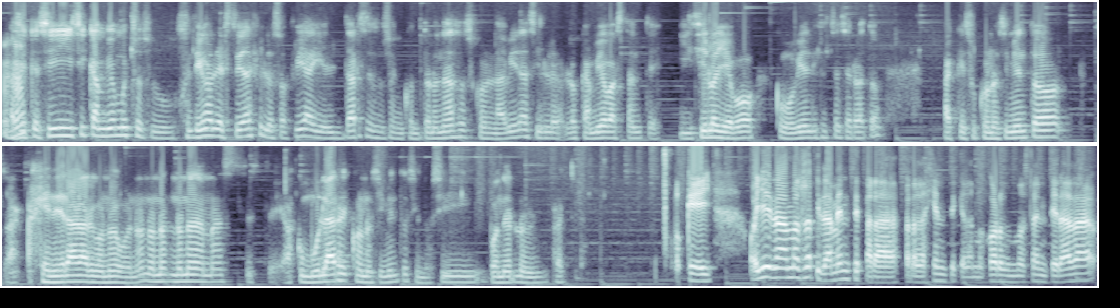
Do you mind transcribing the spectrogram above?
Así que sí, sí cambió mucho su, digo, el estudiar filosofía y el darse sus encontronazos con la vida, sí lo, lo cambió bastante. Y sí lo llevó, como bien dijiste hace rato, a que su conocimiento a, generar algo nuevo, ¿no? No, no, no nada más este, acumular conocimiento, sino sí ponerlo en práctica. Ok, oye, nada más rápidamente para, para, la gente que a lo mejor no está enterada,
